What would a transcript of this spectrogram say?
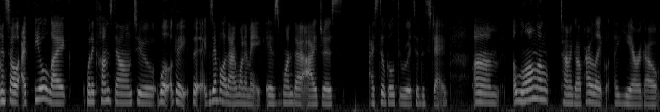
And so i feel like when it comes down to well okay the example that i want to make is one that i just i still go through it to this day. Um a long long time ago probably like a year ago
